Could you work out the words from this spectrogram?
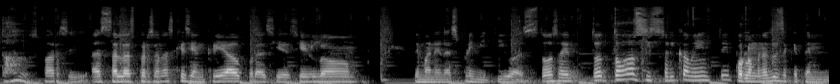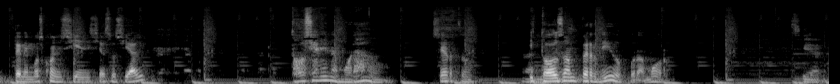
Todos, parce. Hasta las personas que se han criado, por así decirlo, de maneras primitivas. Todos, to- todos históricamente, por lo menos desde que ten- tenemos conciencia social, todos se han enamorado, ¿cierto? Y todos han perdido por amor. Cierto.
